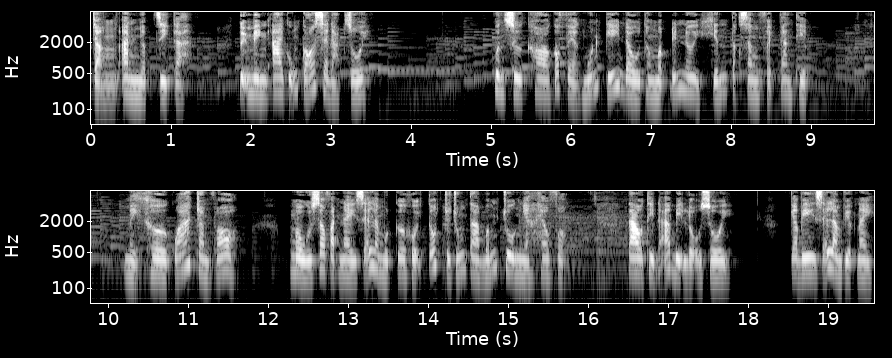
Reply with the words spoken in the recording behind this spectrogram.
Chẳng ăn nhập gì cả. Tụi mình ai cũng có xe đạp rồi. Quân sư Kho có vẻ muốn ký đầu thằng Mập đến nơi khiến tắc xăng phải can thiệp. Mày khờ quá tròn vo. Màu sao vặt này sẽ là một cơ hội tốt cho chúng ta bấm chuông nhà Helford. Tao thì đã bị lộ rồi. Gabi sẽ làm việc này,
